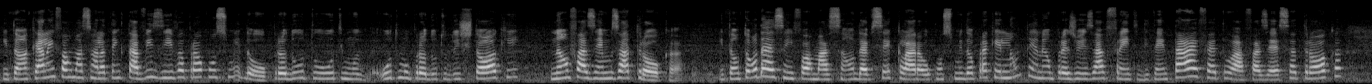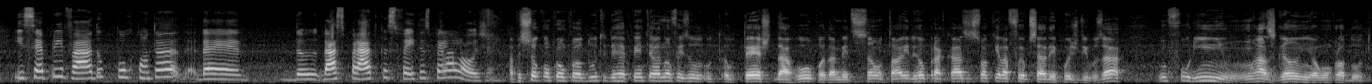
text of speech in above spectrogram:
Então aquela informação ela tem que estar tá visível para o consumidor. Produto último, último produto do estoque, não fazemos a troca. Então, toda essa informação deve ser clara ao consumidor para que ele não tenha nenhum prejuízo à frente de tentar efetuar, fazer essa troca e ser privado por conta de, de, das práticas feitas pela loja. A pessoa comprou um produto e de repente ela não fez o, o, o teste da roupa, da medição e tal, e levou para casa, só que ela foi observar depois de usar um furinho, um rasgão em algum produto.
